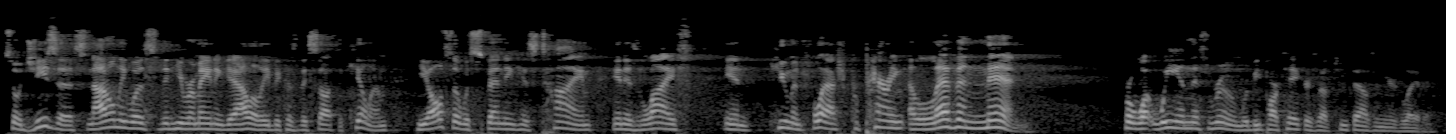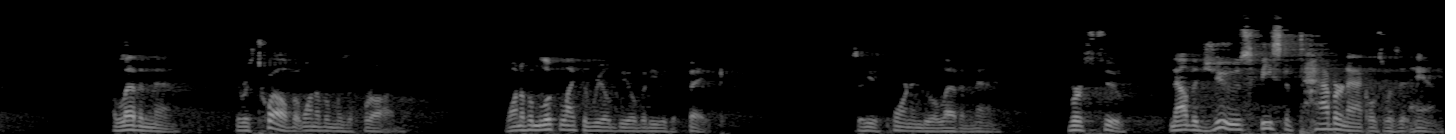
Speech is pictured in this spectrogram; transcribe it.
So Jesus, not only was did he remain in Galilee because they sought to kill him, he also was spending his time in his life in human flesh preparing 11 men for what we in this room would be partakers of 2,000 years later. 11 men. There was 12, but one of them was a fraud. One of them looked like the real deal, but he was a fake. So he was born into 11 men. Verse 2. Now the Jews' Feast of Tabernacles was at hand.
